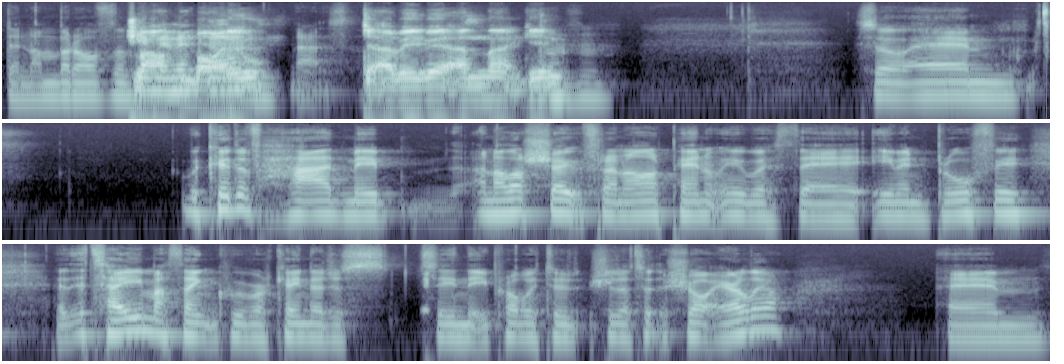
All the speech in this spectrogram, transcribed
the number of them. Martin Boyle That's get away with it in that game. So um, we could have had maybe another shout for another penalty with uh, Eamonn Brophy. At the time, I think we were kind of just saying that he probably took, should have took the shot earlier. Um,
